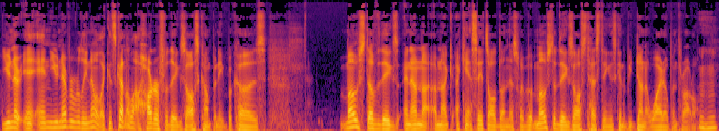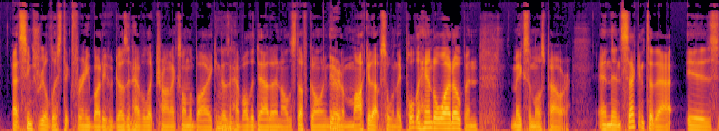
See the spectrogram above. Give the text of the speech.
you never and you never really know. Like, it's gotten a lot harder for the exhaust company because most of the ex- and I'm not I'm not I can't say it's all done this way, but most of the exhaust testing is going to be done at wide open throttle. Mm-hmm. That seems realistic for anybody who doesn't have electronics on the bike and doesn't Mhm. have all the data and all the stuff going. They're Yeah. going to mock it up so when they pull the handle wide open, it makes the most power. And then second to that is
